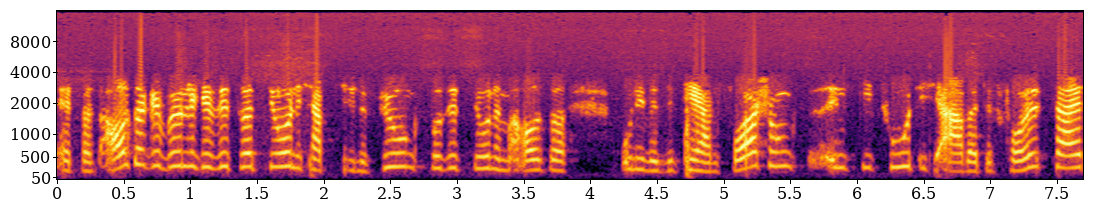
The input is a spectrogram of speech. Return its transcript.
etwas außergewöhnliche Situation. Ich habe hier eine Führungsposition im außeruniversitären Forschungsinstitut. Ich arbeite Vollzeit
